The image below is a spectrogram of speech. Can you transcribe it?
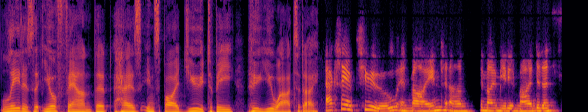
leaders that you've found that has inspired you to be who you are today? Actually, I have two in mind, um, in my immediate mind, and it's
